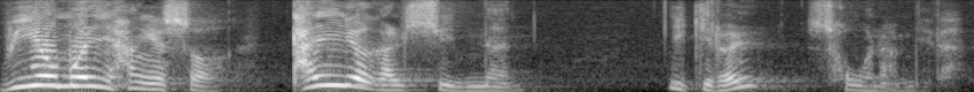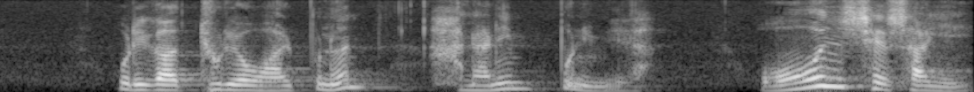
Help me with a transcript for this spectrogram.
위험을 향해서 달려갈 수 있는 있기를 소원합니다. 우리가 두려워할 분은 하나님 뿐입니다. 온 세상이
